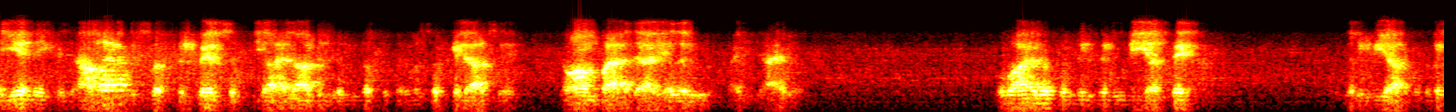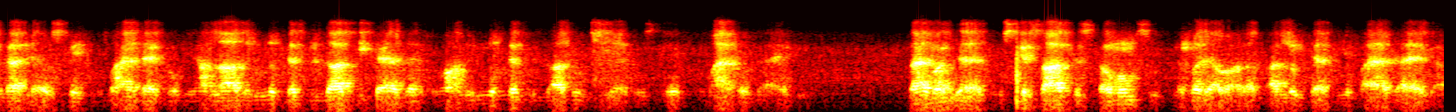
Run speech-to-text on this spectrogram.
یہ نہیں کہ اس وقت ہے لا ضرورت وسط کے لحاظ سے تمام پایا جائے یا ضرور پائی جائے۔ ضروریات ضروریات مطلب ہے اس کے واحد ہے کیونکہ یہاں لا ضرورت کا کی قید ہے تو وہاں ضرورت کا ہوتی ہے تو اس کے حمایت ہو جائے گی۔ ظاہر بن جائے، اس کے ساتھ اس کا ممسوخ وجہ والا تعلق کیا یہ پایا جائے گا۔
